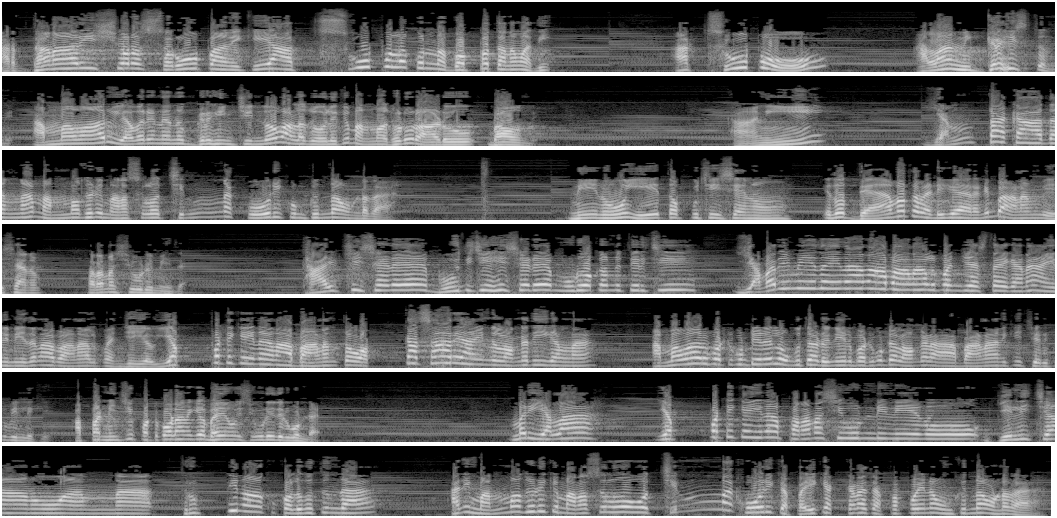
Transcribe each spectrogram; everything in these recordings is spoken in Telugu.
అర్ధనారీశ్వర స్వరూపానికి ఆ చూపులకున్న గొప్పతనం అది. ఆ చూపు అలా నిగ్రహిస్తుంది. అమ్మవారు ఎవరిని అనుగ్రహించిందో వాళ్ళ జోలికి మన్మధుడు రాడు. బాగుంది. కానీ ఎంత కాదన్నా మన్మధుడి మనసులో చిన్న కోరిక ఉంటుందా ఉండదా? నేను ఏ తప్పు చేశాను? ఏదో దేవతలు అడిగారని బాణం వేశాను పరమశివుడి మీద. కాల్చేశాడే బూది చేసేసాడే మూడో కన్ను తెరిచి ఎవరి మీదైనా నా బాణాలు పనిచేస్తాయి కానీ ఆయన మీద నా బాణాలు పనిచేయవు. ఎప్పటికైనా నా బాణంతో ఒక్కసారి ఆయన లొంగదీయగలనా? అమ్మవారు పట్టుకుంటేనే లొంగుతాడు నేను పట్టుకుంటే లొంగడు? ఆ బాణానికి చెరుకు బిల్లికి అప్పటి నుంచి పట్టుకోవడానికే భయం శివుడు ఎదురుగుండా. మరి ఎలా? ఎప్పటికైనా పరమశివుణ్ణి నేను గెలిచాను అన్న తృప్తి నాకు కలుగుతుందా? అని మన్మధుడికి మనసులో ఓ చిన్న కోరిక పైకి ఎక్కడా చెప్పకపోయినా ఉంటుందా ఉండదా?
